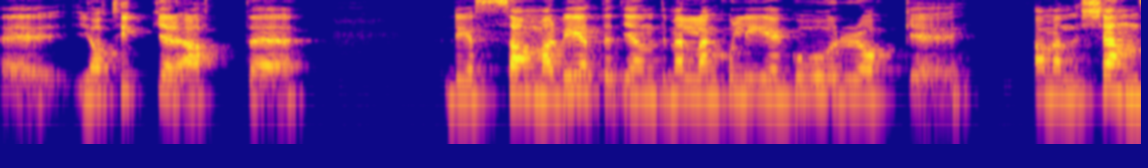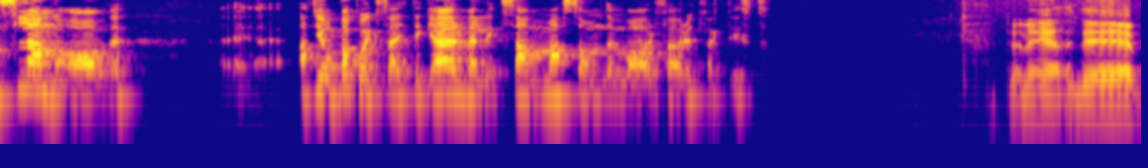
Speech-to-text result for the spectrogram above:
Eh, jag tycker att eh, det samarbetet gentemellan kollegor och eh, ja, men känslan av eh, att jobba på Excitec är väldigt samma som den var förut faktiskt. Den är, det,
